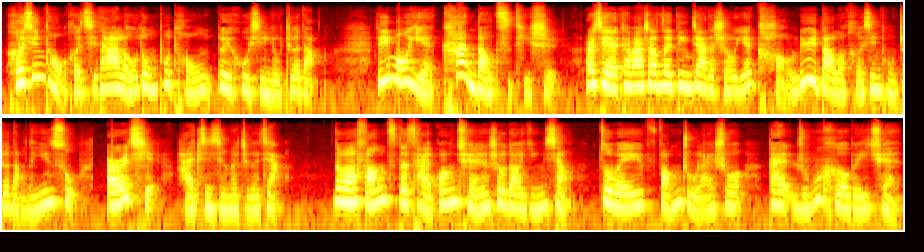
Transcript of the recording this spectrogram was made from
核心筒和其他楼栋不同，对户型有遮挡。李某也看到此提示，而且开发商在定价的时候也考虑到了核心筒遮挡的因素，而且还进行了折价。那么房子的采光权受到影响，作为房主来说，该如何维权？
